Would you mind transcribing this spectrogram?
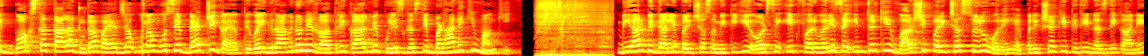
एक बॉक्स का ताला टूटा पाया, जब एवं उससे बैटरी गायब थे। वही ग्रामीणों ने रात्रि काल में पुलिस गश्ती बढ़ाने की मांग की। बिहार विद्यालय परीक्षा समिति की ओर से एक फरवरी से इंटर की वार्षिक परीक्षा शुरू हो रही है। परीक्षा की तिथि नज़दीक आने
